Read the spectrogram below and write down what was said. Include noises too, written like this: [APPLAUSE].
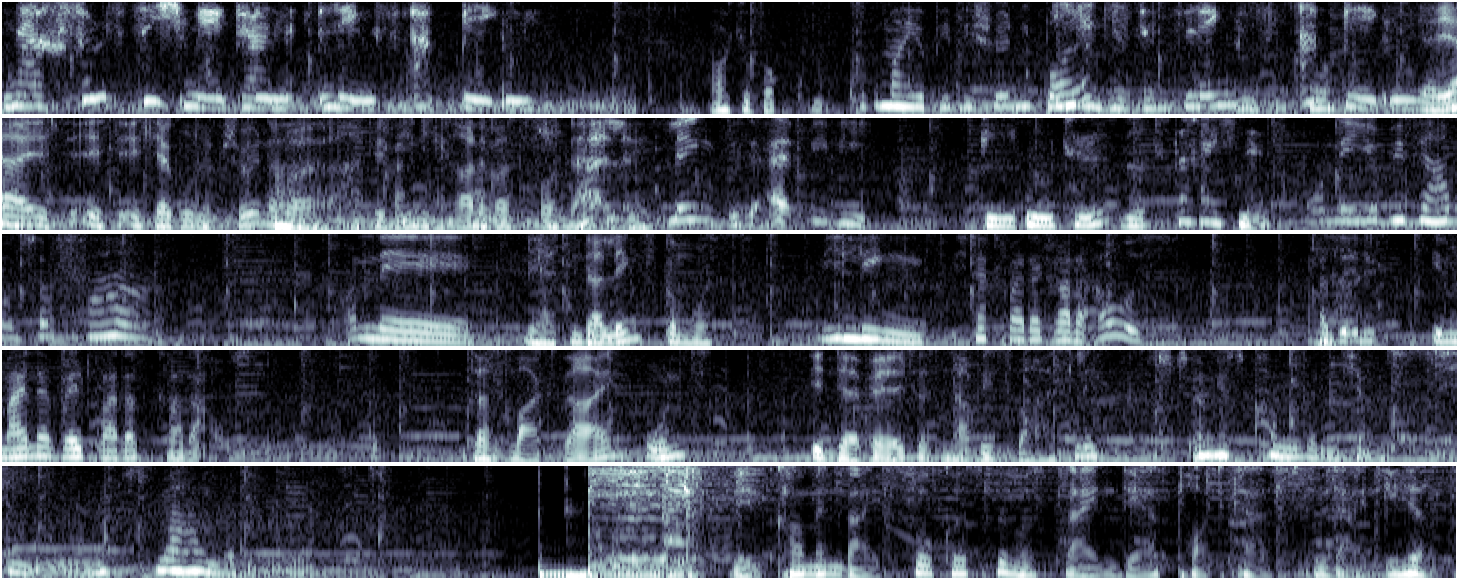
Nach 50 Metern links abbiegen. Oh, Juppa, guck, guck mal, Juppi, wie schön die Bäume hier Jetzt sind. links so. abbiegen. Ja, ja, ist, ist, ist ja gut und schön, aber hatte die nicht gerade was von. Ah, Links. Äh, wie, wie? Die Route wird berechnet. Oh nee, Juppi, wir haben uns verfahren. Oh nee. Wir hätten da links gemusst. Wie links? Ich dachte weiter geradeaus. Also in, in meiner Welt war das geradeaus. Das mag sein. Und in der Welt des Navis war es links. Stimmt, Jetzt kommen wir nicht ans Ziel. Was machen wir denn jetzt? Willkommen bei Fokus Bewusstsein, der Podcast für dein Gehirn.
